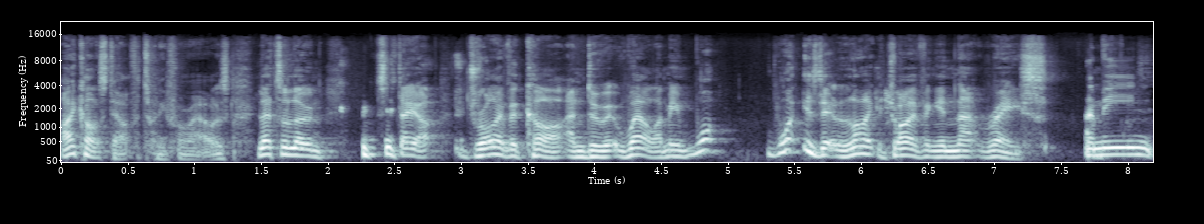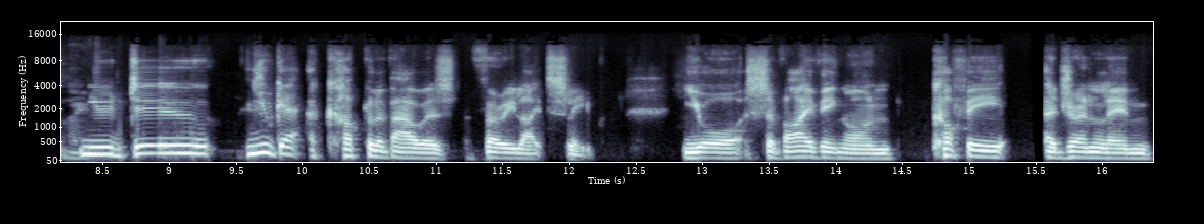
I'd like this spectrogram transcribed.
I can't stay up for 24 hours, let alone stay up, drive a car, and do it well. I mean, what what is it like driving in that race? I mean, you do you get a couple of hours very light sleep. You're surviving on coffee, adrenaline,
